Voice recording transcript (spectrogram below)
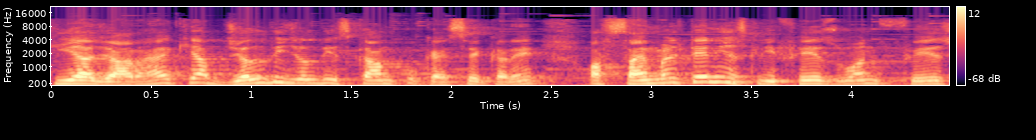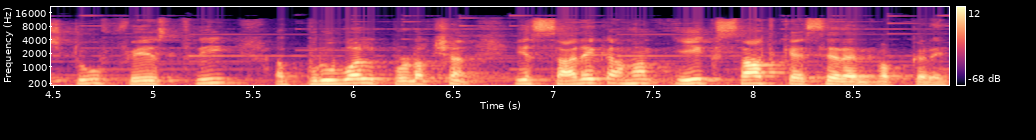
किया जा रहा है कि आप जल्दी जल्दी इस काम को कैसे करें और simultaneously phase one phase two phase three approval production ये सारे काम हम एक साथ कैसे रैंप अप करें?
